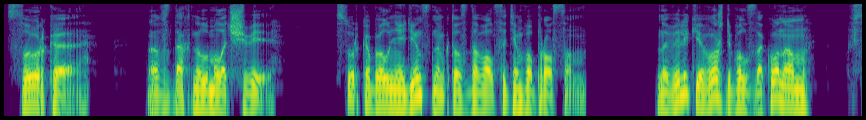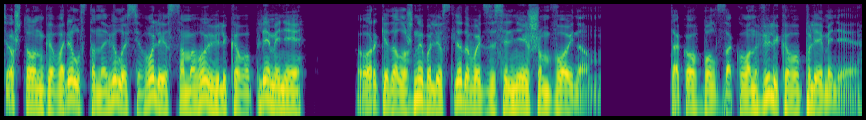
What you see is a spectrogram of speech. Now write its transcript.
«Сурка!» — вздохнул Молочви. Сурка был не единственным, кто задавался этим вопросом. Но великий вождь был законом, все, что он говорил, становилось волей самого великого племени, орки должны были следовать за сильнейшим воином. Таков был закон великого племени.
